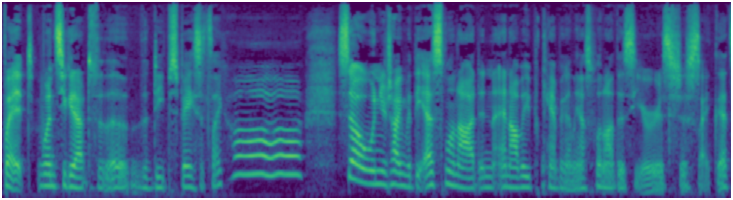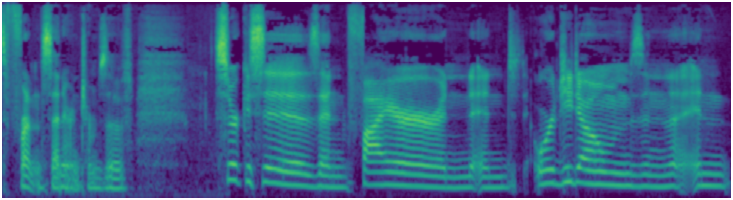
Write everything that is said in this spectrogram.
but once you get out to the, the deep space, it's like, ah. So when you're talking about the Esplanade, and, and I'll be camping on the Esplanade this year, it's just like that's front and center in terms of circuses and fire and, and orgy domes and, and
